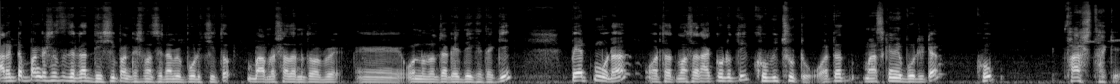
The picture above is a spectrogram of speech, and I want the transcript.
আরেকটা পাঙ্কাশ আছে, যেটা দেশি পাঙ্কাশ মাছের নামে পরিচিত, বা আমরা সাধারণতভাবে অন্য অন্য জায়গায় দেখে থাকি। পেট মোড়া, অর্থাৎ মাছের আকৃতি খুবই ছোটো, অর্থাৎ মাঝখানে বডিটা খুব ফাস্ট থাকে।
